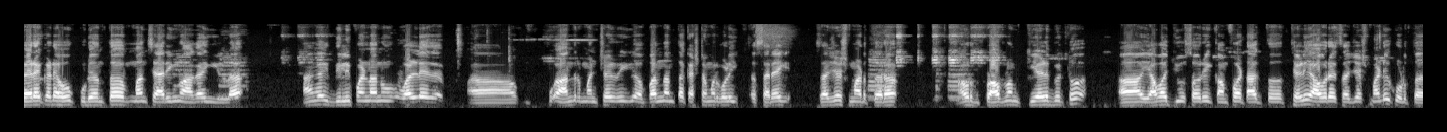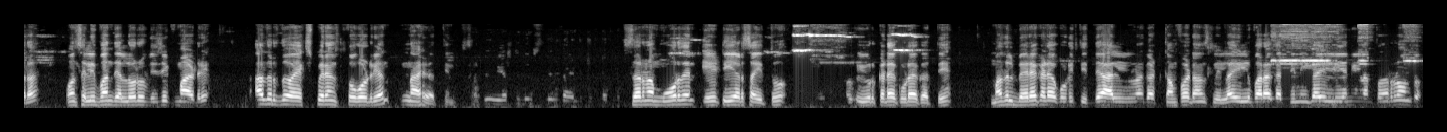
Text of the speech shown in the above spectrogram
ಬೇರೆ ಕಡೆ ಹೋಗಿ ಕುಡಿಯೋಂಥ ಮನ್ಸು ಯಾರಿಗೂ ಆಗಂಗಿಲ್ಲ. ಹಂಗಾಗಿ ದಿಲೀಪ್ ಅಣ್ಣನು ಒಳ್ಳೆ ಅಂದ್ರೆ ಮನುಷ್ಯರಿಗೆ ಬಂದಂಥ ಕಸ್ಟಮರ್ಗಳಿಗೆ ಸರಿಯಾಗಿ ಸಜೆಸ್ಟ್ ಮಾಡ್ತಾರೆ. ಅವ್ರದ್ದು ಪ್ರಾಬ್ಲಮ್ ಕೇಳಿಬಿಟ್ಟು ಯಾವ ಜ್ಯೂಸ್ ಅವ್ರಿಗೆ ಕಂಫರ್ಟ್ ಆಗ್ತದೆ ಅಂತೇಳಿ ಅವರೇ ಸಜೆಸ್ಟ್ ಮಾಡಿ ಕೊಡ್ತಾರೆ. ಒಂದ್ಸಲಿ ಬಂದು ಎಲ್ಲರೂ ವಿಸಿಟ್ ಮಾಡ್ರಿ. ಅದ್ರದ್ದು ಎಕ್ಸ್ಪೀರಿಯನ್ಸ್ ತೊಗೊಳ್ರಿ ಅಂತ ನಾ ಹೇಳ್ತೀನಿ ಸರ್. ನಾ ಮೋರ್ ದೆನ್ ಏಯ್ಟ್ ಇಯರ್ಸ್ ಆಯಿತು. ಇವ್ರ ಕಡೆ ಕುಡಿಯಕತ್ತಿ. ಮೊದಲು ಬೇರೆ ಕಡೆ ಕುಡಿತಿದ್ದೆ. ಅಲ್ಲಿ ಅಷ್ಟು ಕಂಫರ್ಟ್ ಅನ್ಸ್ಲಿಲ್ಲ. ಇಲ್ಲಿ ಬರಕತ್ತೀನಿ. ಈಗ ಇಲ್ಲಿ ಏನಿಲ್ಲ ಅಂತಂದ್ರೆ ಒಂದು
